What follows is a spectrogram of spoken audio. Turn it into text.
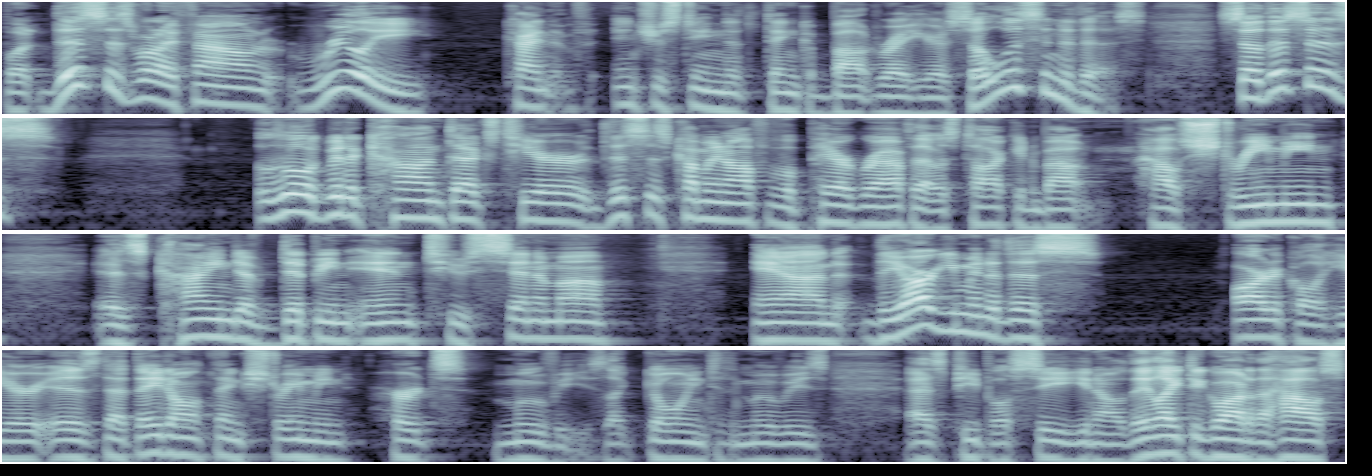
But this is what I found really kind of interesting to think about right here. So listen to this. So this is a little bit of context here. This is coming off of a paragraph that was talking about how streaming is kind of dipping into cinema. And the argument of this article here is that they don't think streaming hurts movies, like going to the movies as people see, you know, they like to go out of the house.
